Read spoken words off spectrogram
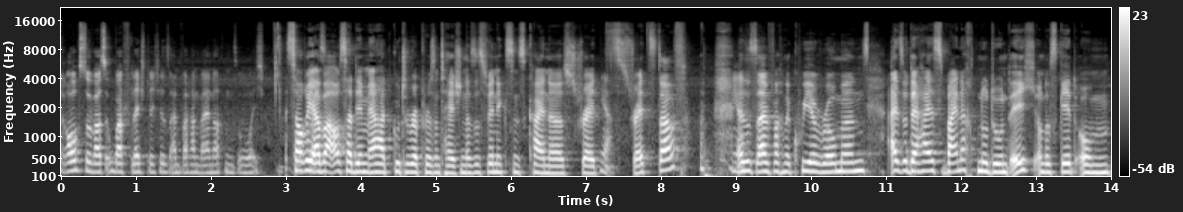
brauche so was Oberflächliches einfach an Weihnachten. So. Ich Sorry, aber außerdem, er hat gute Representation. Das ist wenigstens keine straight, ja. straight Stuff. Ja. Es ist einfach eine queer Romance. Also der heißt Weihnachten nur du und ich. Und es geht um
